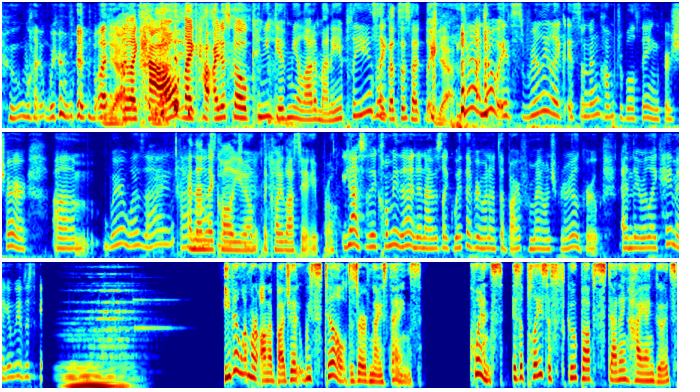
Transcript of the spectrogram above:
who, what, where, when, what? Yeah. You're like, how? like how? I just go. Can you give me a lot of money, please? Like, Like- that's a set. Like, yeah. yeah, no, it's really like it's an uncomfortable thing for sure. Um, where was I? I And then they call you. train- They call you last day of April. Yeah, so they called me then, and I was like with everyone at the bar from my entrepreneurial group, and they were like, "Hey, Meghan, we have this Even when we're on a budget, we still deserve nice things. Quince is a place to scoop up stunning high-end goods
